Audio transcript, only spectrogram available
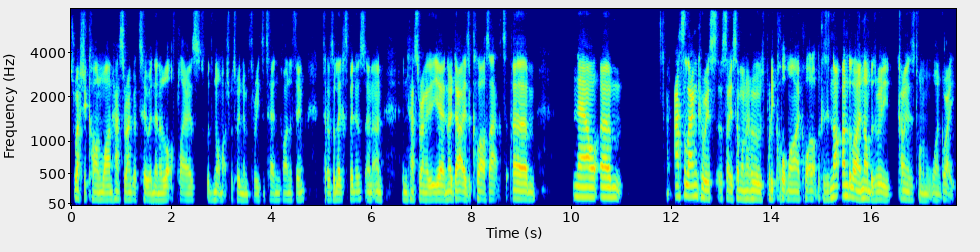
is Rashid Khan one, Hasaranga two, and then a lot of players with not much between them, three to ten kind of thing in terms of leg spinners. And and and Hasaranga, yeah, no doubt is a class act. Um, now, um, Asalanka is say someone who has probably caught my eye quite a lot because his underlying numbers really coming into this tournament weren't great.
